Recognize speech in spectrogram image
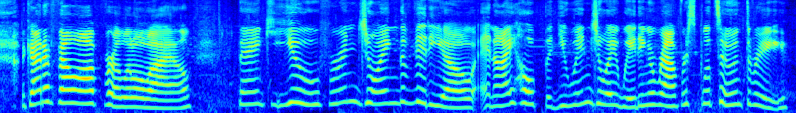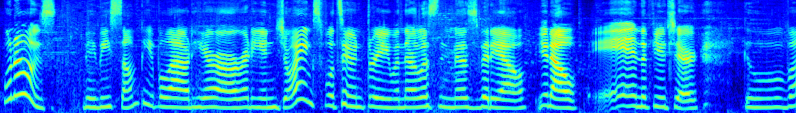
I kind of fell off for a little while thank you for enjoying the video, and I hope that you enjoy waiting around for Splatoon 3. Who knows? Maybe some people out here are already enjoying Splatoon 3 when they're listening to this video. You know, in the future. Goodbye!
